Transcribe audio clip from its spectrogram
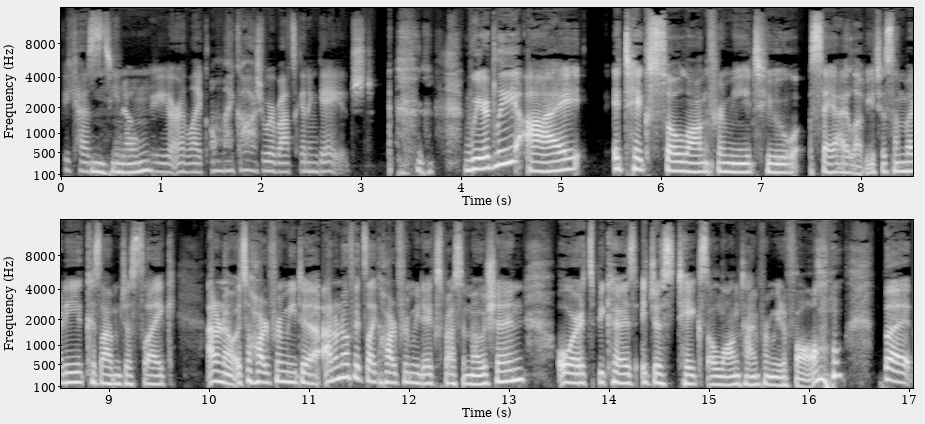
because mm-hmm. you know mm-hmm. we are like, oh my gosh, we're about to get engaged. Weirdly, I it takes so long for me to say I love you to somebody because I'm just like, I don't know. It's hard for me to, I don't know if it's like hard for me to express emotion or it's because it just takes a long time for me to fall. but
